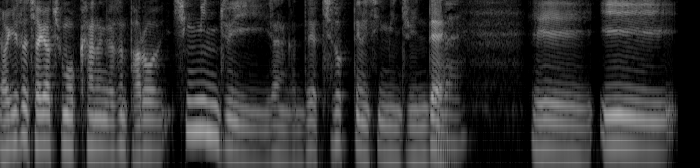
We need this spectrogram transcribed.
여기서 제가 주목하는 것은 바로 식민주의라는 건데요. 지속되는 식민주의인데 네. 이, 이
